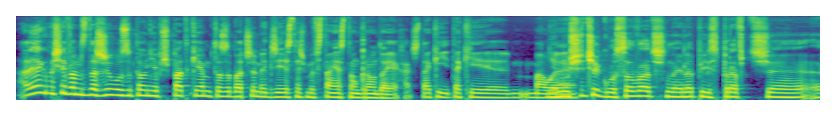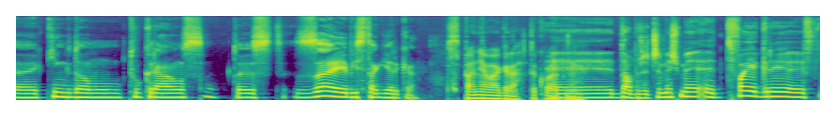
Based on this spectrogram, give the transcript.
ale jakby się wam zdarzyło zupełnie przypadkiem, to zobaczymy, gdzie jesteśmy w stanie z tą grą dojechać. Taki, takie małe... Nie musicie głosować, najlepiej sprawdźcie e, Kingdom Two Crowns. To jest zajebista gierka. Wspaniała gra, dokładnie. E, dobrze, czy myśmy e, twoje gry w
